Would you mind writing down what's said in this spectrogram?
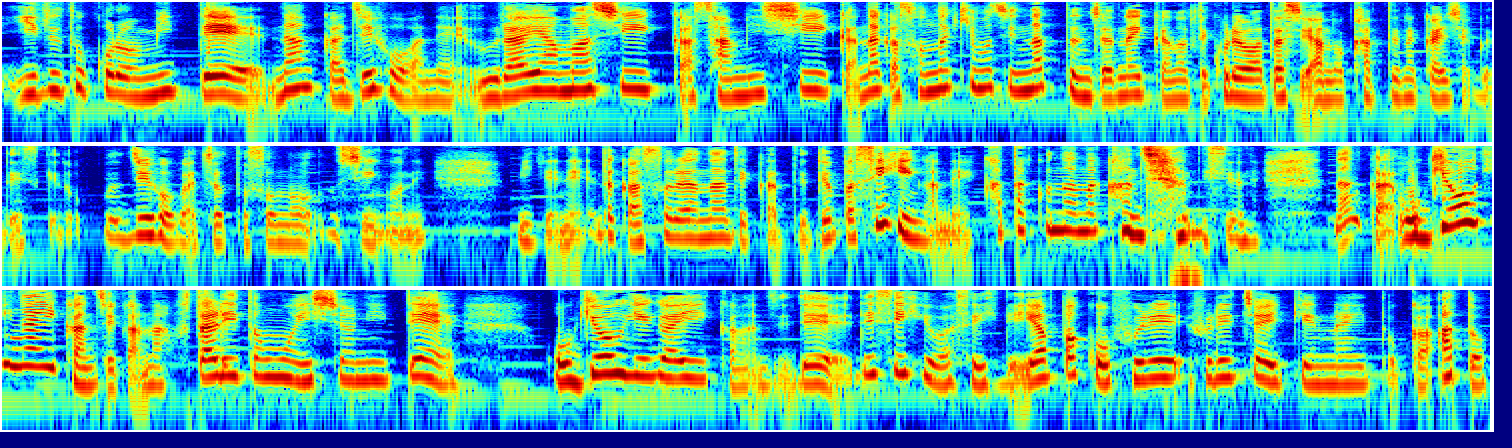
いるところを見て、なんかジホはね、羨ましいか寂しいか、なんかそんな気持ちになったんじゃないかなって、これは私、あの、勝手な解釈ですけど、ジホがちょっとそのシーンをね、見てね。だからそれはなぜかっていうと、やっぱセヒがね、カタクナな感じなんですよね。なんか、お行儀がいい感じかな。二人とも一緒にいて、お行儀がいい感じで、で、セヒはセヒで、やっぱこう触れ、触れちゃいけないとか、あと、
